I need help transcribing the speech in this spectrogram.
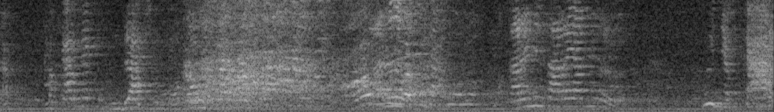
Nah, Mekar ning ndas. Oh, iya bisa ngono. Mekar ini sarean ini lho. Kuwi nyekar.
